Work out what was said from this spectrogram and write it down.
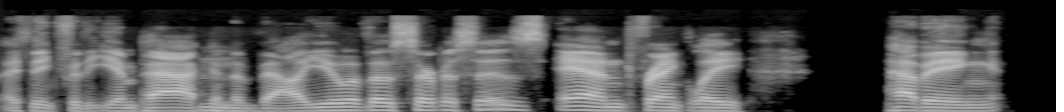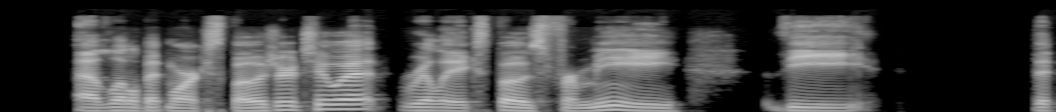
I think, for the impact mm. and the mm. value of those services. And frankly, having a little bit more exposure to it really exposed for me the the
